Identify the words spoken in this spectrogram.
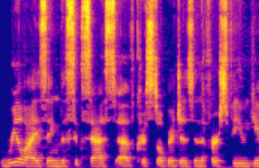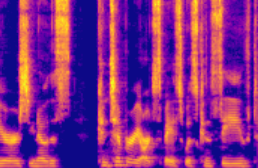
realizing the success of Crystal Bridges in the first few years. You know, this contemporary art space was conceived.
